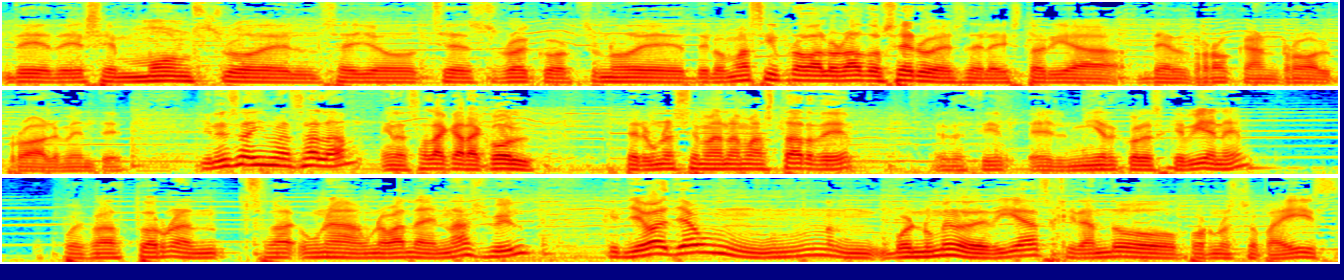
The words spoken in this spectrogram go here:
de, ese monstruo del sello Chess Records, uno de, los más infravalorados héroes de la historia del rock and roll, probablemente. Y en esa misma sala, en la sala Caracol, pero una semana más tarde, es decir, el miércoles que viene, pues va a actuar una, una, banda de Nashville que lleva ya un, un buen número de días girando por nuestro país.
